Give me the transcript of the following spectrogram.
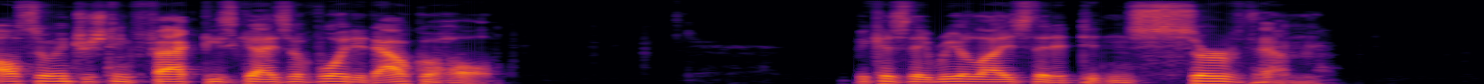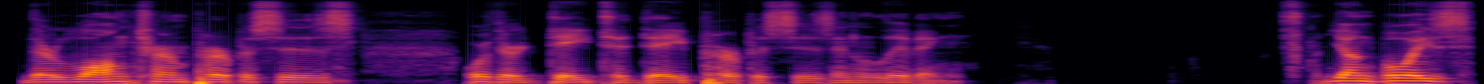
also, interesting fact these guys avoided alcohol because they realized that it didn't serve them, their long term purposes, or their day to day purposes in living. Young boys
